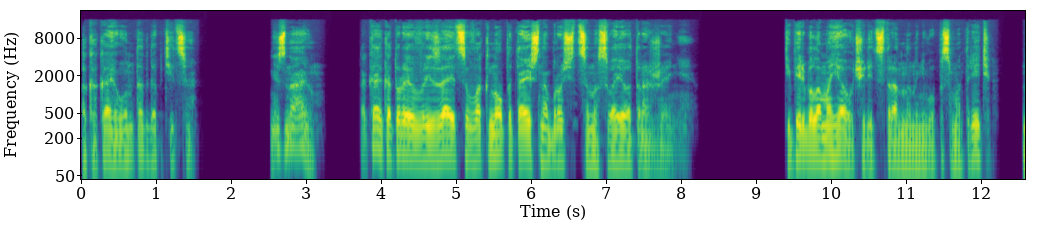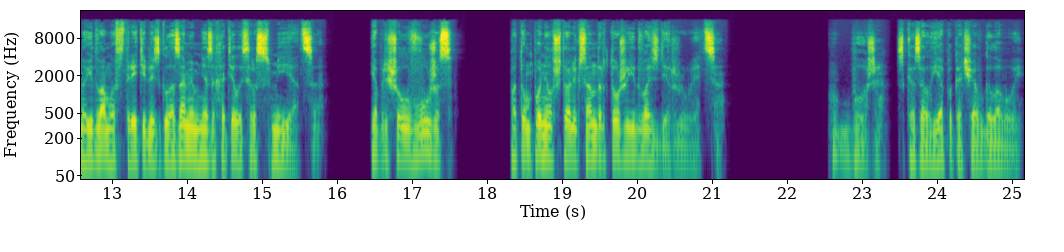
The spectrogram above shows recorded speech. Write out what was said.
«А какая он тогда птица?» «Не знаю. Такая, которая врезается в окно, пытаясь наброситься на свое отражение. Теперь была моя очередь странно на него посмотреть, но едва мы встретились глазами, мне захотелось рассмеяться. Я пришел в ужас, Потом понял, что Александр тоже едва сдерживается. «О, Боже!» — сказал я, покачав головой.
